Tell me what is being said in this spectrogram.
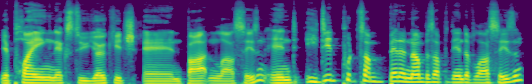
yeah, playing next to Jokic and Barton last season, and he did put some better numbers up at the end of last season,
